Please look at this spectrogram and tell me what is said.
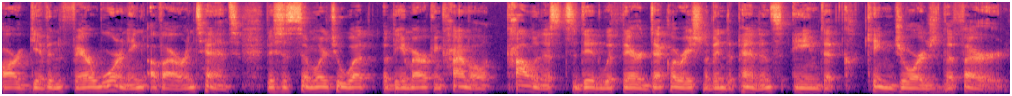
are given fair warning of our intent. This is similar to what the American colonists did with their Declaration of Independence aimed at King George III.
